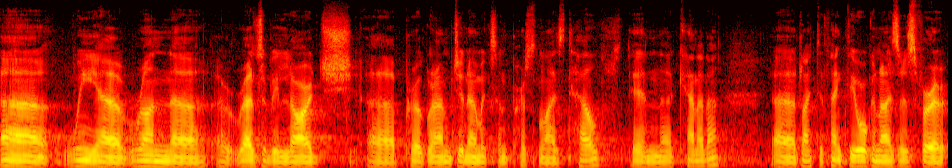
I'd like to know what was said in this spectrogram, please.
Uh, we uh, run uh, a relatively large uh, program, Genomics and Personalized Health, in Canada. I'd like to thank the organizers for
